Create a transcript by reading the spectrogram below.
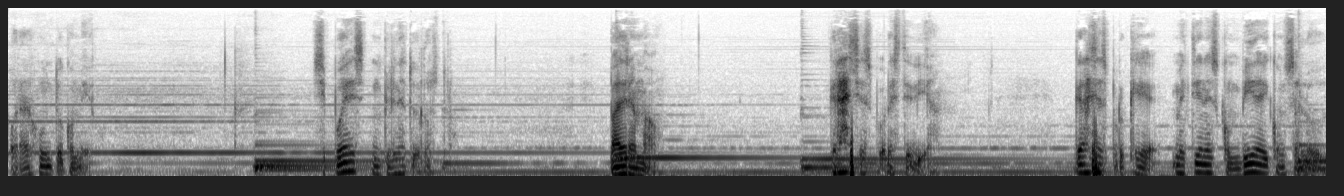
orar junto conmigo. Si puedes, inclina tu rostro. Padre amado, gracias por este día. Gracias porque me tienes con vida y con salud.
